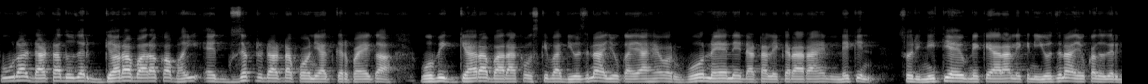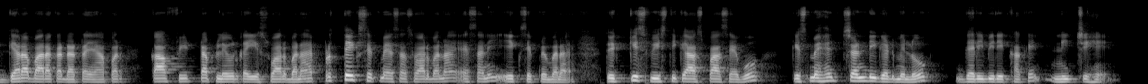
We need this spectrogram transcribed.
पूरा डाटा 2011-12 का भाई एग्जैक्ट डाटा कौन याद कर पाएगा? वो भी 11-12 का, उसके बाद योजना आयोग आया है और वो नए नए डाटा लेकर आ रहा है। लेकिन सॉरी नीति आयोग लेकर आ रहा है, लेकिन योजना आयोग का दो हज़ार का डाटा यहाँ पर काफ़ी टफ लेवल का ये सवाल बना है। प्रत्येक सेट में ऐसा सवाल बना है, ऐसा नहीं, एक सेट में बना है। तो इक्कीस फ़ीसदी के आसपास है वो किसमें है? चंडीगढ़ में लोग। गरीबी रेखा के नीचे हैं।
